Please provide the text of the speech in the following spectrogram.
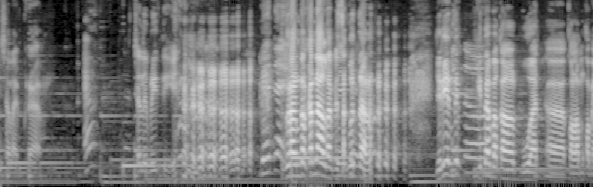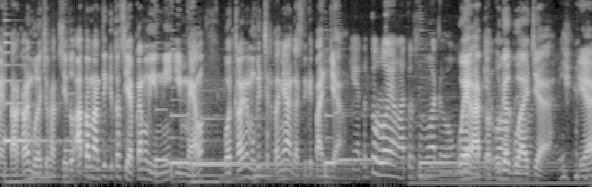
selebgram? Selebriti. Beda. ya? Kurang terkenal tapi Beda. seputar. Jadi nanti Gitu. kita bakal buat eh, kolom komentar. Kalian boleh curhat di situ atau nanti kita siapkan lini email buat kalian yang mungkin ceritanya agak sedikit panjang. Ya tentu lo yang ngatur semua dong. Gue yang atur, udah gua- gue aja. Iya. ya,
